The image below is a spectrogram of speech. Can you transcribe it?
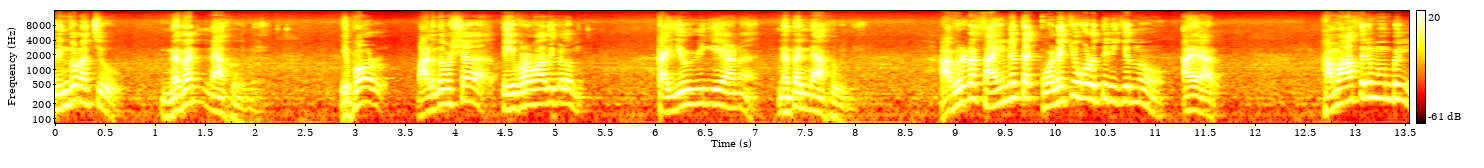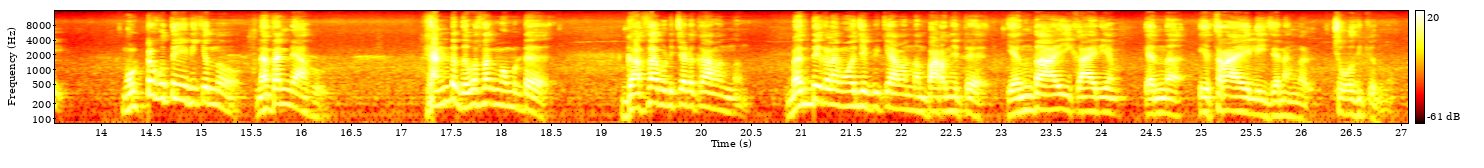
പിന്തുണച്ചു നെതന്യാഹുവിനെ. ഇപ്പോൾ വലതുപക്ഷ തീവ്രവാദികളും കൈയൊഴുകിയാണ് നെതന്യാഹുവിനെ. അവരുടെ സൈന്യത്തെ കൊലയ്ക്കു കൊടുത്തിരിക്കുന്നു അയാൾ. ഹമാസിന് മുമ്പിൽ മുട്ടുകുത്തിയിരിക്കുന്നു നെതന്യാഹു. രണ്ട് ദിവസം മുമ്പിട്ട് ഗസ പിടിച്ചെടുക്കാമെന്നും ബന്ദികളെ മോചിപ്പിക്കാമെന്നും പറഞ്ഞിട്ട് എന്തായി കാര്യം എന്ന് ഇസ്രായേലി ജനങ്ങൾ ചോദിക്കുന്നു.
